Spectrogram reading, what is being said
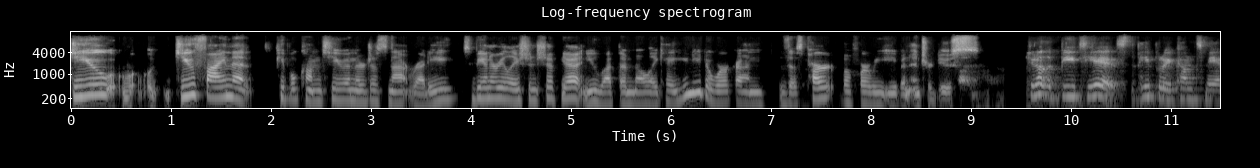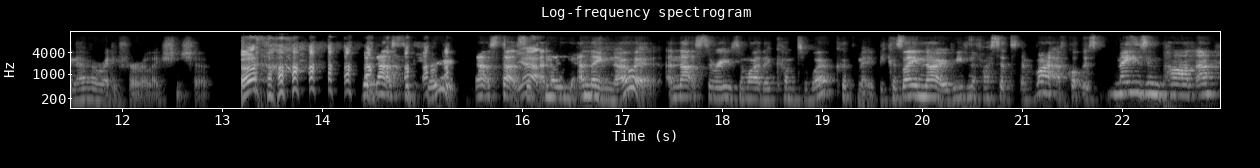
Do you do you find that people come to you and they're just not ready to be in a relationship yet and you let them know like hey you need to work on this part before we even introduce. Do you know what the beauty is? The people who come to me are never ready for a relationship. But that's the truth. That's that's yeah. it. and they and they know it. And that's the reason why they come to work with me because they know even if i said to them right i've got this amazing partner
